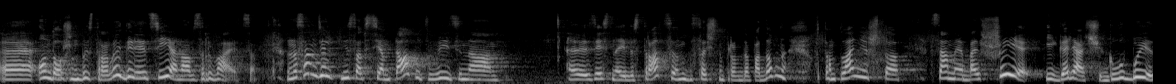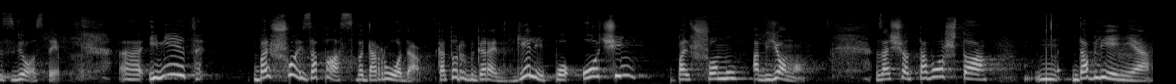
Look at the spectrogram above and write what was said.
э, он должен быстро выгореть, и она взрывается. Но на самом деле это не совсем так. Вот вы видите на э, Здесь на иллюстрации он достаточно правдоподобно в том плане, что самые большие и горячие голубые звезды э, имеют большой запас водорода, который выгорает в гелий по очень большому объему. За счет того, что давление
